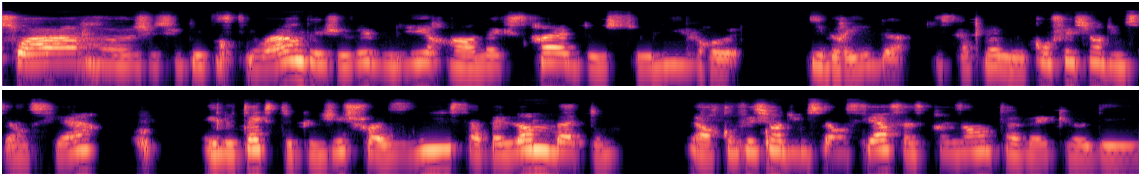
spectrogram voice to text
Bonsoir, euh, je suis Katie Stewart et je vais vous lire un extrait de ce livre hybride qui s'appelle Confession d'une séancière. Et le texte que j'ai choisi s'appelle L'homme bâton. Alors, Confession d'une séancière, ça se présente avec euh, des,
